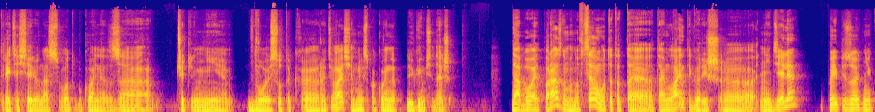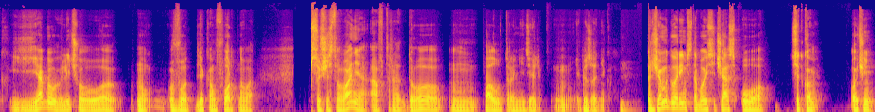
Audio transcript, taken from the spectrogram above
Третья серия у нас вот буквально за чуть ли не двое суток э, родилась, и мы спокойно двигаемся дальше. Да, бывает по-разному, но в целом вот этот э, таймлайн, ты говоришь, э, неделя по эпизодник, я бы увеличил его ну, вот для комфортного существования автора до м, полутора недель эпизодник. Причем мы говорим с тобой сейчас о ситкоме. Очень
